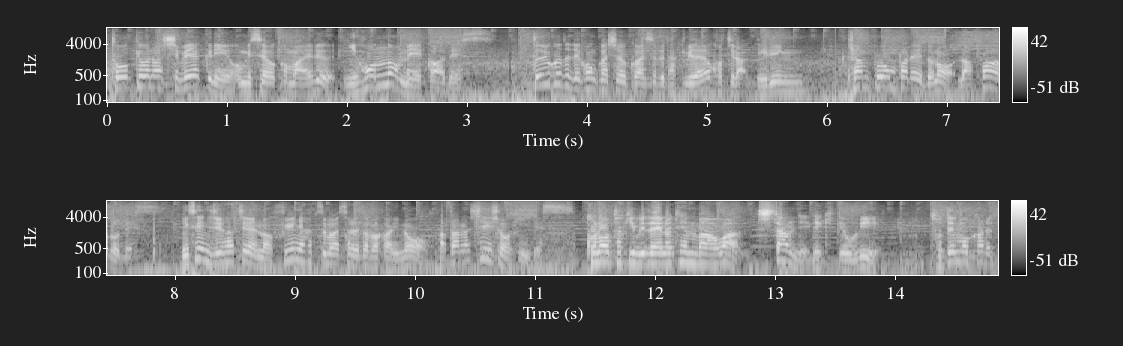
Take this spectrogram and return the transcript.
東京の渋谷区にお店を構える日本のメーカーです。ということで今回紹介する焚き火台はこちら。デリン。キャンプオンパレードのラファーロです。2018年の冬に発売されたばかりの新しい商品です。この焚き火台の天板はチタンでできておりとても軽く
